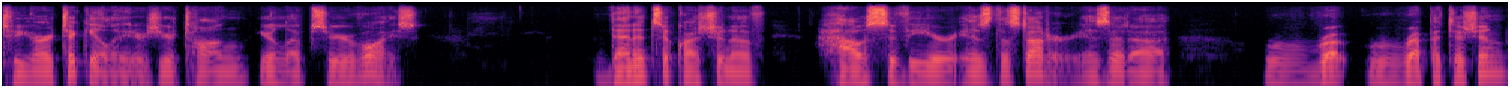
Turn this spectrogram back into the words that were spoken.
to your articulators, your tongue, your lips, or your voice. Then it's a question of how severe is the stutter? Is it a re- repetition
